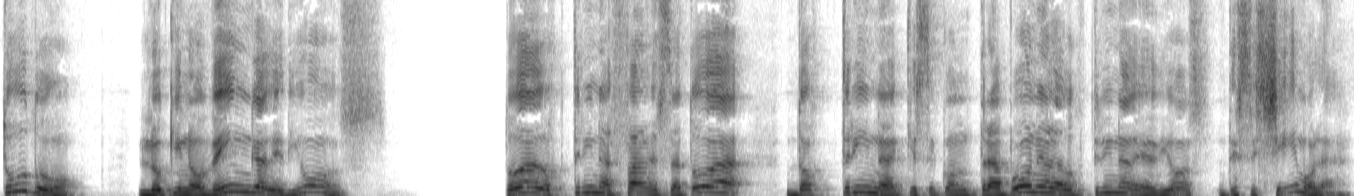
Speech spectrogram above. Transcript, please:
todo lo que no venga de Dios, toda doctrina falsa, toda doctrina que se contrapone a la doctrina de Dios, desechémosla.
